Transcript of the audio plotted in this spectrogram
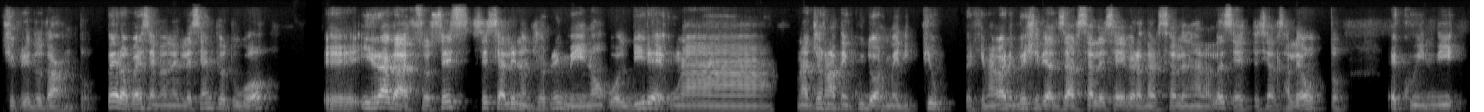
Ci credo tanto. Però, per esempio, nell'esempio tuo, eh, il ragazzo, se, se, si allena un giorno in meno, vuol dire una, una giornata in cui dorme di più, perché magari invece di alzarsi alle 6 per andarsi a allenare alle 7, si alza alle 8 e quindi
